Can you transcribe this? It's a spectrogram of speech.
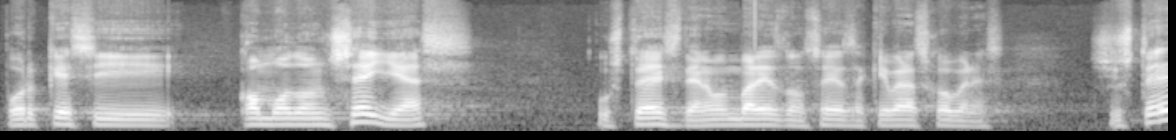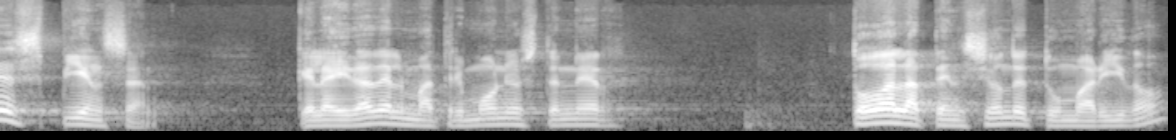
Porque si como doncellas, ustedes, tenemos varias doncellas aquí, varias jóvenes, si ustedes piensan que la idea del matrimonio es tener toda la atención de tu marido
